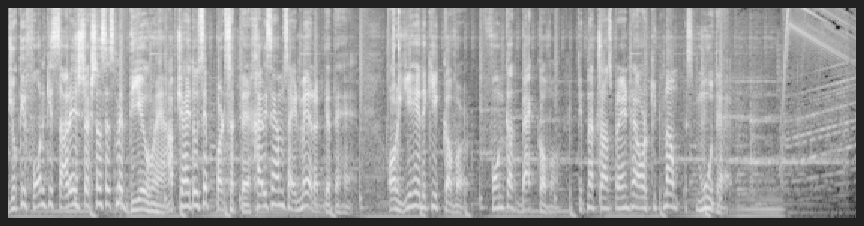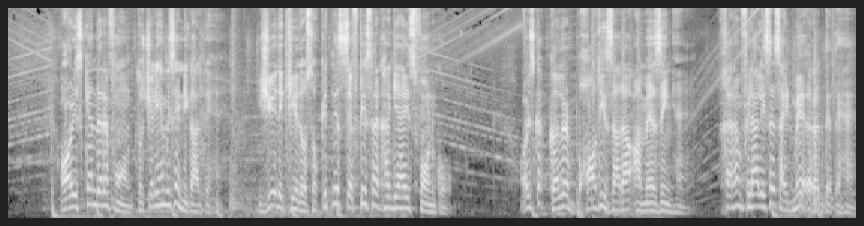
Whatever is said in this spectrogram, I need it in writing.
जो कि फ़ोन के सारे इंस्ट्रक्शंस इसमें दिए हुए हैं। आप चाहे तो इसे पढ़ सकते हैं। खैर, इसे हम साइड में रख देते हैं। और ये है देखिए कवर फ़ोन का बैक कवर कितना ट्रांसपेरेंट है और कितना स्मूथ है। और इसके अंदर है फ़ोन। तो चलिए हम इसे निकालते हैं। ये देखिए दोस्तों, कितनी सेफ्टी से रखा गया है इस फ़ोन को। और इसका कलर बहुत ही ज़्यादा अमेजिंग है। खैर, हम फ़िलहाल इसे साइड में रख देते हैं।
